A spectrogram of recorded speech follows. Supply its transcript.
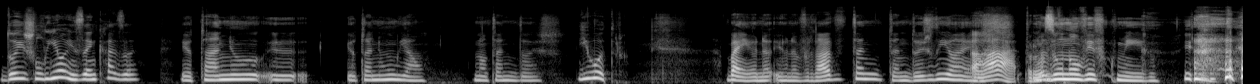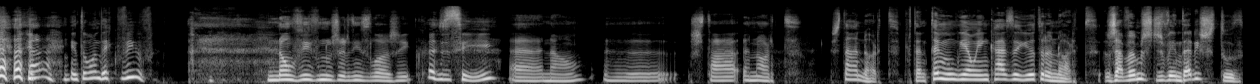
dois leões em casa. Eu tenho, eh, eu tenho um leão, não tenho dois. E o outro? Bem, eu na, eu, na verdade tenho, tenho dois leões. Ah, pronto. Mas um não vive comigo. então onde é que vive? Não vive no Jardim Zoológico. Sim. Ah, não. eh, está a norte. Está a norte. Portanto, tem um leão em casa e outro a norte. Já vamos desvendar isto tudo.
